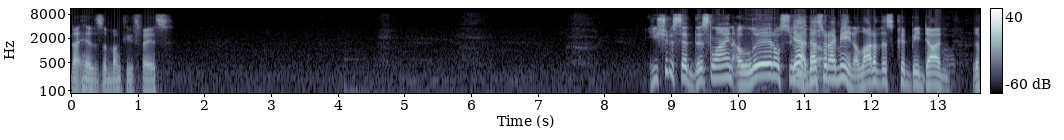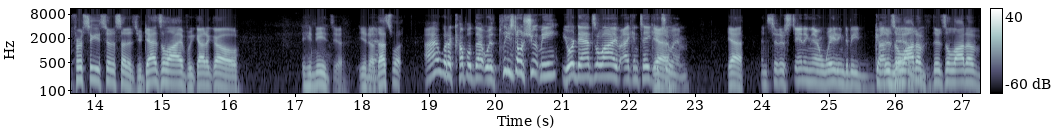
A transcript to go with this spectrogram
Not his, the monkey's face. He should have said this line a little sooner. Yeah, that's though. what I mean. A lot of this could be done. The first thing he should have said is, "Your dad's alive. We gotta go. He needs you." You know, Yeah. that's what. I would have coupled that with, "Please don't shoot me. Your dad's alive. I can take Yeah. you to him." Yeah, Instead of standing there and waiting to be gunned there's a lot of there's a lot of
